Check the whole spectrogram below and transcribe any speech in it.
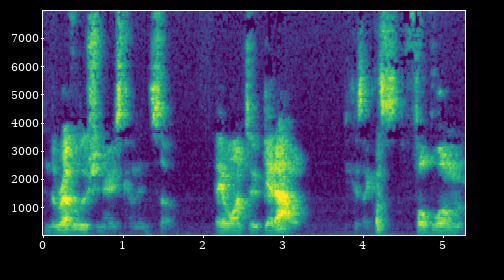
and the revolutionaries come in, so they want to get out because like this full blown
